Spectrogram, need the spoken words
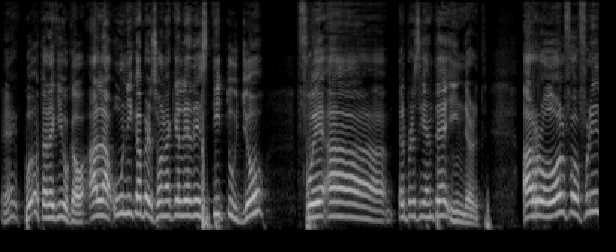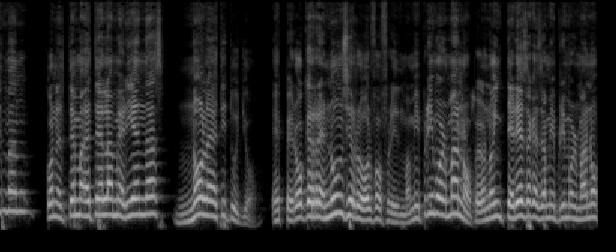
eh, puedo estar equivocado, a la única persona que le destituyó fue a el presidente Indert. A Rodolfo Friedman, con el tema este de las meriendas, no le destituyó. Esperó que renuncie Rodolfo Friedman. Mi primo hermano, pero no interesa que sea mi primo hermano,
